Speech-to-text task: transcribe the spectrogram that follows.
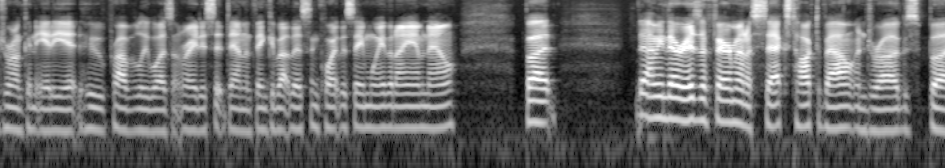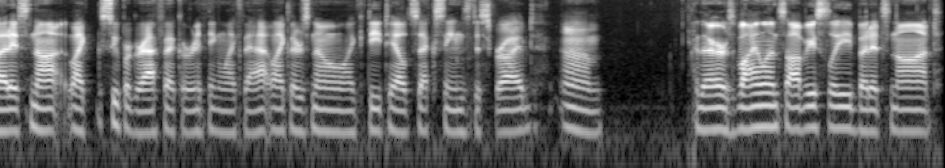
drunken idiot who probably wasn't ready to sit down and think about this in quite the same way that I am now. But I mean, there is a fair amount of sex talked about and drugs, but it's not like super graphic or anything like that. Like, there's no like detailed sex scenes described. Um, there's violence, obviously, but it's not.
